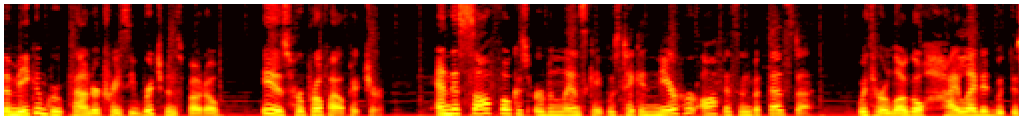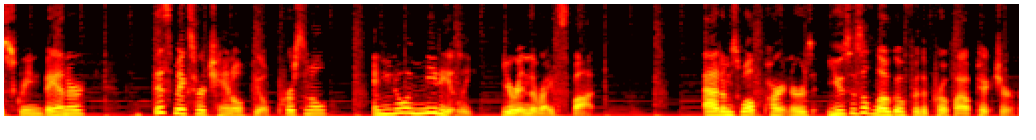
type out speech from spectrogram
The Mecum Group founder Tracy Richmond's photo is her profile picture. And this soft focus urban landscape was taken near her office in Bethesda. With her logo highlighted with the screen banner, this makes her channel feel personal and you know immediately you're in the right spot. Adams Wealth Partners uses a logo for the profile picture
